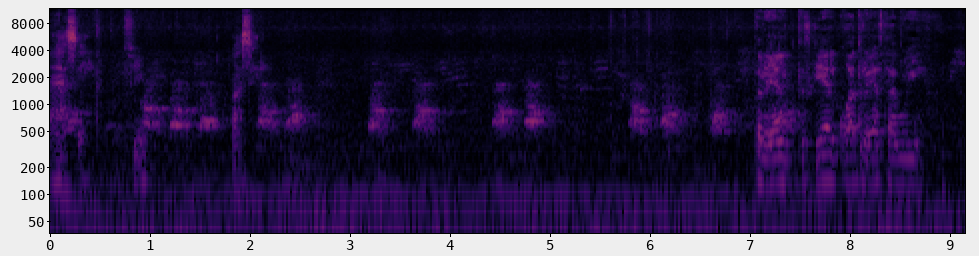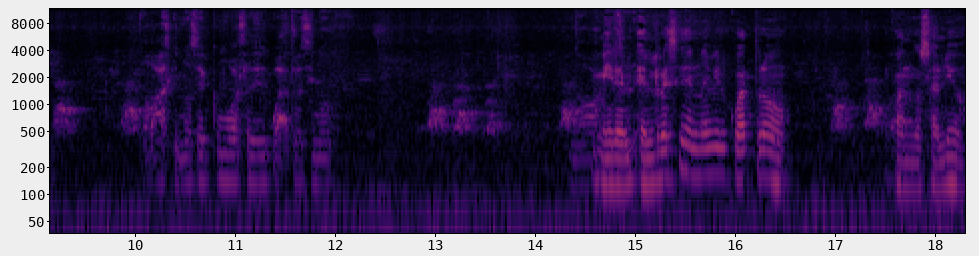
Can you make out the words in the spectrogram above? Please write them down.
Ah, sí, Sí. fácil. Pero ya el, es que ya el 4 ya está muy. No, es que no sé cómo va a salir el 4 si no. No, Mira, el, el Resident Evil 4, cuando salió,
